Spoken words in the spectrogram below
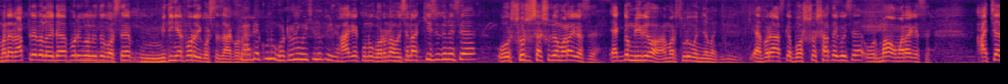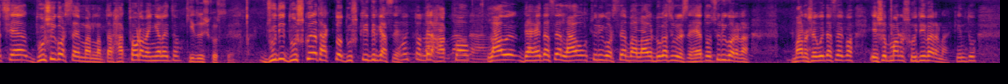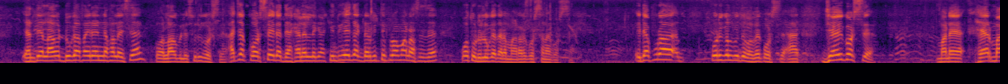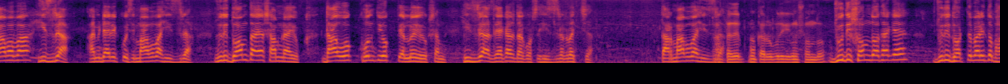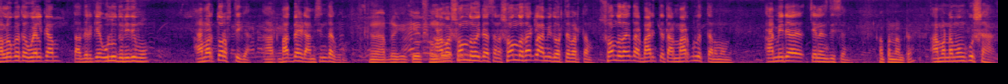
মানে রাত্রেবেলা এটা পরিকল্পিত করছে মিটিং এর পরেই করছে যা করে। ভাবে কোনো ঘটনা হয়েছিল কি? আগে কোনো ঘটনা হয়েছে না কিছুদিন হয়েছে ওর শ্বশুর শাশুড়ি মারা গেছে একদম নিরীহ আমার ছোট বঞ্জামাই এরপরে আজকে বর্ষর সাথে গেছে ওর মাও মারা গেছে। আচ্ছা সে দোষী করছে আমি মানলাম তার হাত পাওয়া ভেঙে লাইতো কি দোষ করছে? যদি দুষ করে থাকতো দুষ্কৃতির কাছে তাহলে হাত পাও লাউ। দেখাইতেছে লাউ চুরি করছে বা লাউ ডোকা চুরি করছে হ্যাঁ তো চুরি করে না। মানুষে কইতাছে ক এসব মানুষ হইতেই পারে না কিন্তু এনতে লাউ ডুগা ফাইরে না ফেলাইছে ক লাউ বলে চুরি করছে। আচ্ছা করছে এটা দেখানোর লেগে কিন্তু এই জায়গার ভিত্তি প্রমাণ আছে যে কতটি লোকে তারা মার্ডার করছে না করছে। এটা পুরা পরিকল্পিতভাবে করছে। আর যেই করছে মানে হ্যার মা বাবা হিজরা আমি ডাইরেক্ট কইছি মা বাবা হিজরা। যদি দম তাই সামনে আয়ুক দা হোক কলতি হোক তেলই হোক সামনে। হিজরা যে কাজটা করছে হিজরার বাচ্চা। তার মা বাবা হিজরা। আপনাদের কারোর প্রতি কোনো সন্দেহ? যদি সন্দেহ থাকে যদি ধরতে পারি তো ভালো কথা ওয়েলকাম তাদেরকে উলুধুনি দিমু। আমার তরফ থেকে। আর বাদ বাহিরে আমি চিন্তা করব হ্যাঁ, আপনাকে কেউ আমার সন্দেহ হইতেছে না। সন্দেহ থাকলে আমি ধরতে পারতাম। সন্দেহ থাকলে তার বাড়িতে তার মার তার আমি আমি এটা চ্যালেঞ্জ দিচ্ছেন আপনার নামটা? আমার নাম অঙ্কুর সাহা।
